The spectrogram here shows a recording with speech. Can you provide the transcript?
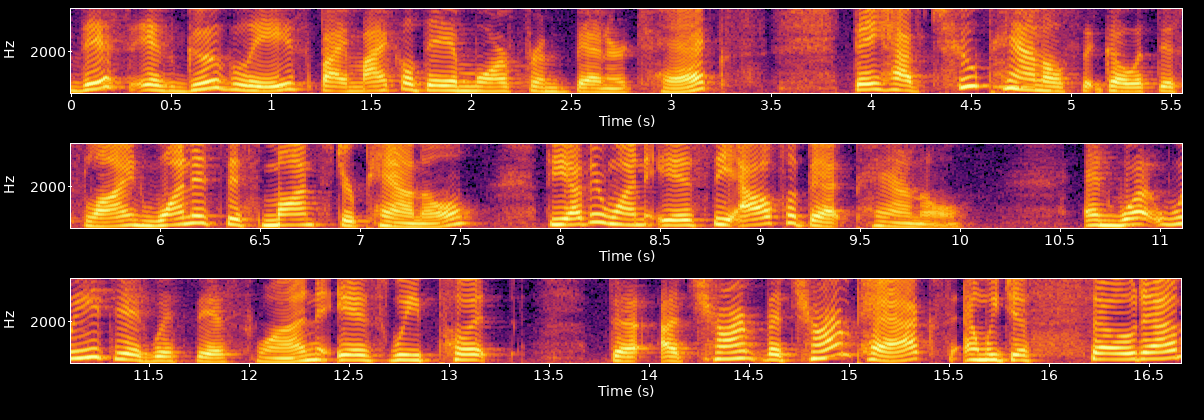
This is Googlies by Michael Day Moore from Benartex. They have two panels that go with this line. One is this monster panel. The other one is the alphabet panel. And what we did with this one is we put the, charm, the charm packs and we just sewed them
